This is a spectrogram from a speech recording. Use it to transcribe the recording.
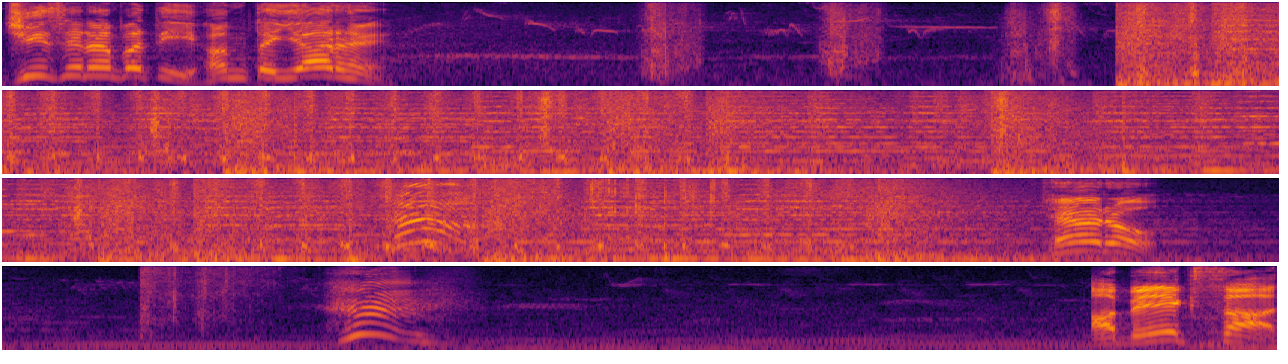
जी सेनापति हम तैयार हैं। अब एक साथ।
